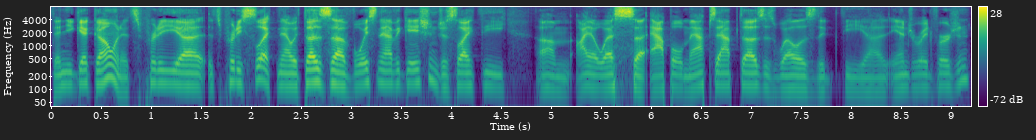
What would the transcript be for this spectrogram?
then you get going. It's pretty uh, it's pretty slick. Now it does uh, voice navigation just like the um, iOS uh, Apple Maps app does, as well as the the uh, Android version.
